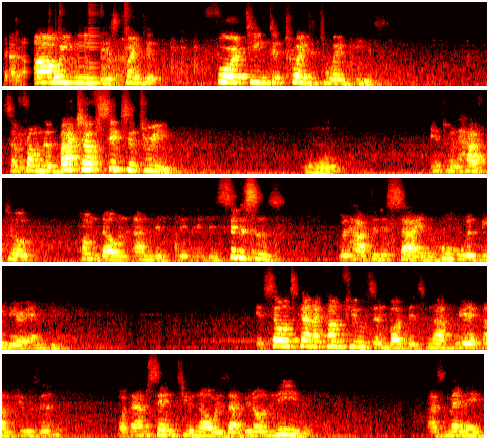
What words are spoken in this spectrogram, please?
that all we need is 20, 14 to 22 MPs. So from the batch of 63, Mhm. it will have to come down and the, the, the- the citizens will have to decide who will be their MP. It sounds kind of confusing, but it's not really confusing. What I'm saying to you now is that we don't need as many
